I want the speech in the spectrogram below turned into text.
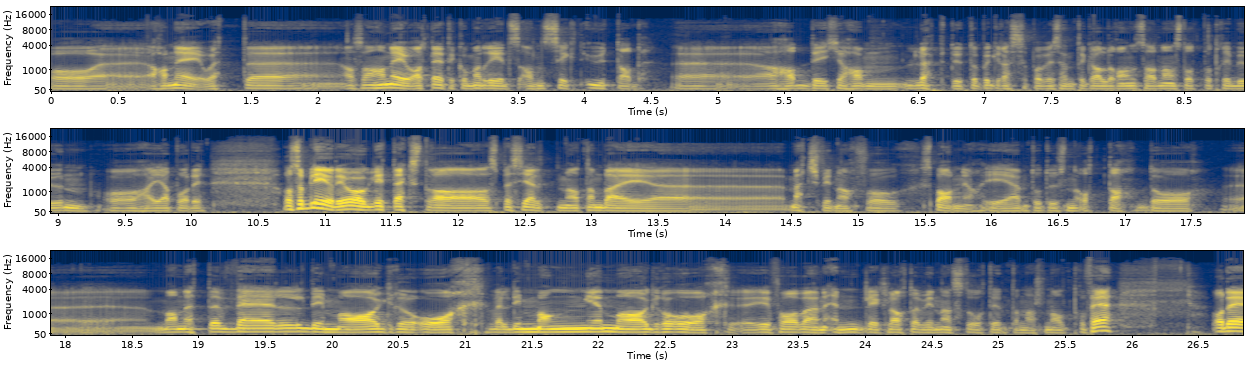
Og eh, han er jo et eh, Altså, han er jo Atletico Madrids ansikt utad. Eh, hadde ikke han løpt ute på gresset på Vicente Calderón, så hadde han stått på tribunen og heia på dem. Og så blir det jo litt ekstra spesielt med at han ble eh, matchvinner for Spania i EM 2008. Da eh, man etter veldig magre år, veldig mange magre år i forveien endelig klart å vinne et stort internasjonalt trofé. Og det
